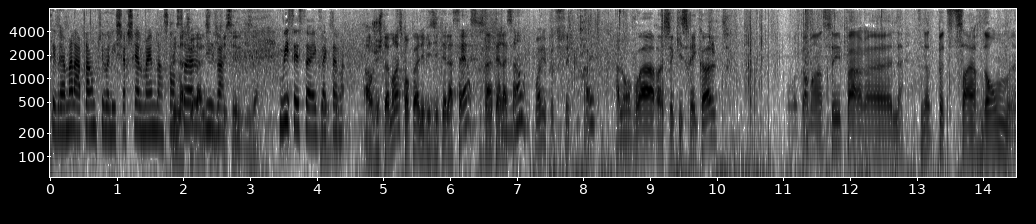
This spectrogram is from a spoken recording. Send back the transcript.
C'est vraiment la plante qui va les chercher elle-même dans son sol vivant. Difficile, oui, c'est ça, exactement. Alors justement, est-ce qu'on peut aller visiter la serre? Ce serait intéressant. Oui, pas de souci. Allons voir ce qui se récolte. On va commencer par euh, notre petite serre dôme euh,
